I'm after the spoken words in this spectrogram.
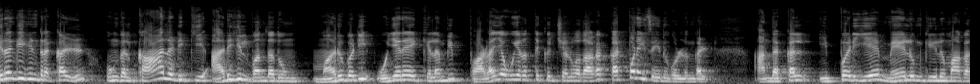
இறங்குகின்ற கல் உங்கள் காலடிக்கு அருகில் வந்ததும் மறுபடி உயரே கிளம்பி பழைய உயரத்துக்கு செல்வதாக கற்பனை செய்து கொள்ளுங்கள். அந்த கல் இப்படியே மேலும் கீழுமாக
